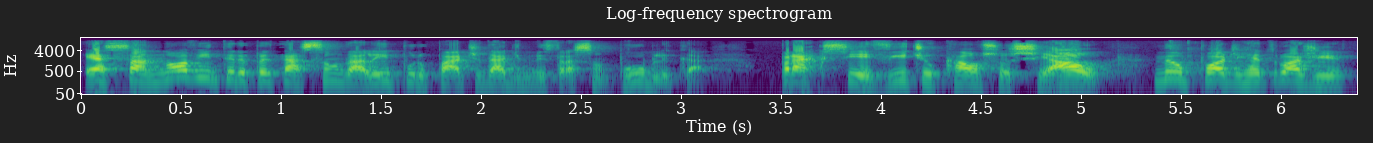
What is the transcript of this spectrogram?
essa nova interpretação da lei por parte da administração pública, para que se evite o caos social, não pode retroagir.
